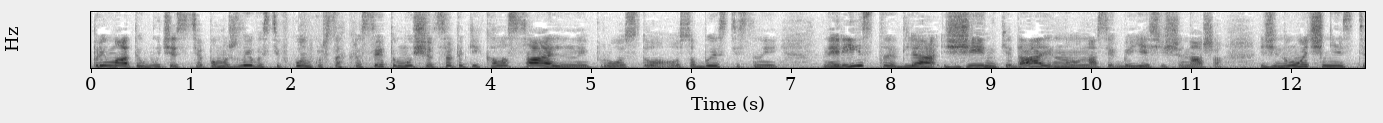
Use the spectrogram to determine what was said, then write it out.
приймати участь по можливості в конкурсах краси, тому що це такий колосальний, просто особистісний ріст для жінки. Да? Ну, у нас якби є ще наша жіночність,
